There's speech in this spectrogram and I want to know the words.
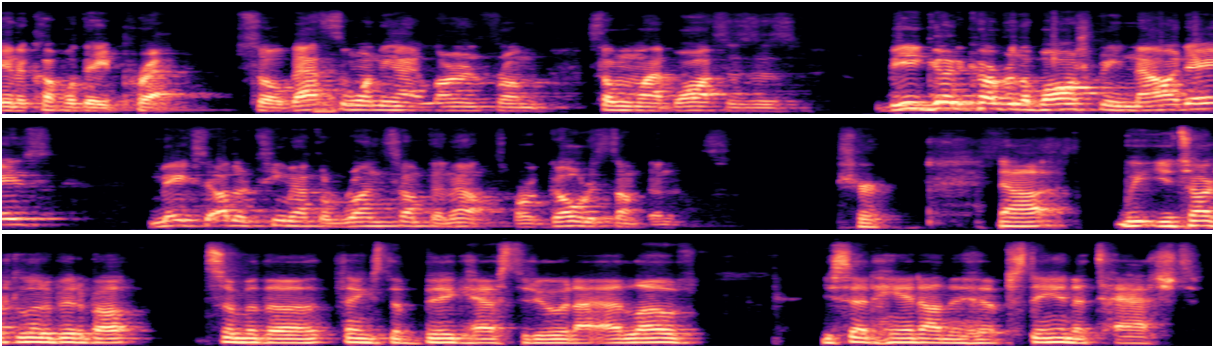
in a couple day prep. So that's the one thing I learned from some of my bosses is be good covering the ball screen nowadays makes the other team have to run something else or go to something else. Sure. Now, we, you talked a little bit about some of the things the big has to do. And I, I love you said hand on the hip, staying attached.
